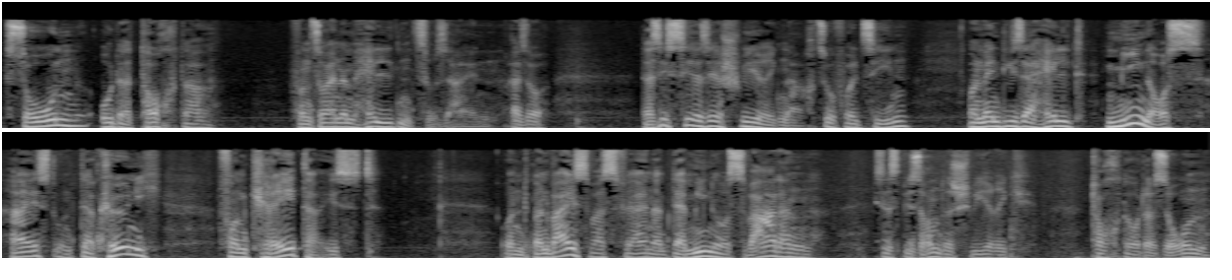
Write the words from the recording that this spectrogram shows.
Sohn oder Tochter von so einem Helden zu sein. Also das ist sehr, sehr schwierig nachzuvollziehen. Und wenn dieser Held Minos heißt und der König von Kreta ist, und man weiß, was für einer der Minos war, dann ist es besonders schwierig, Tochter oder Sohn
